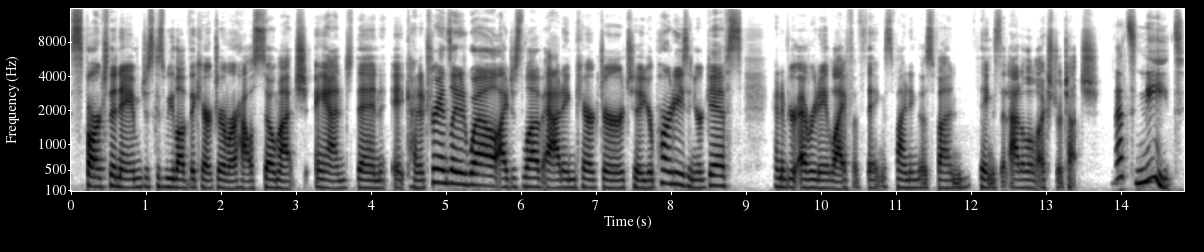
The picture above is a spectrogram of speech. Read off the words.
sparked the name just because we love the character of our house so much. And then it kind of translated well. I just love adding character to your parties and your gifts, kind of your everyday life of things, finding those fun things that add a little extra touch. That's neat.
